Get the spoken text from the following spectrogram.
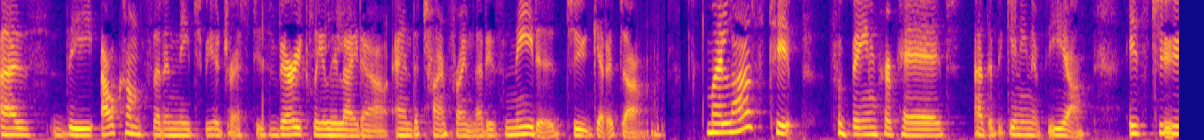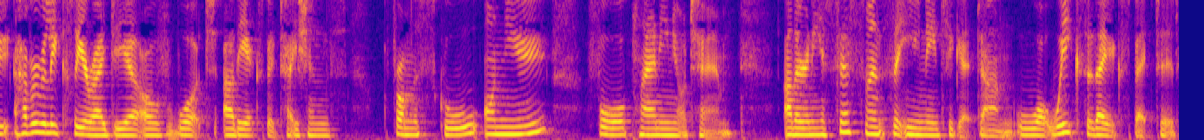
as the outcomes that need to be addressed is very clearly laid out and the time frame that is needed to get it done. My last tip for being prepared at the beginning of the year is to have a really clear idea of what are the expectations from the school on you for planning your term. Are there any assessments that you need to get done? What weeks are they expected?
